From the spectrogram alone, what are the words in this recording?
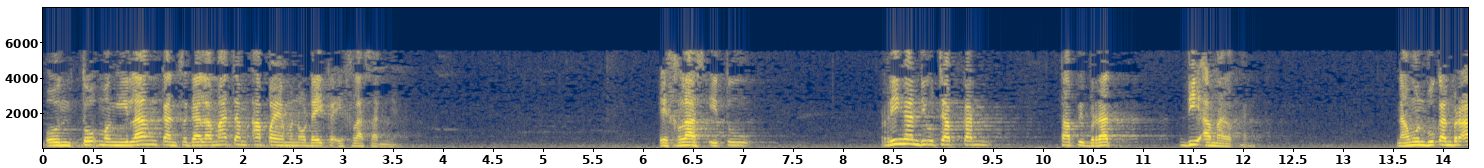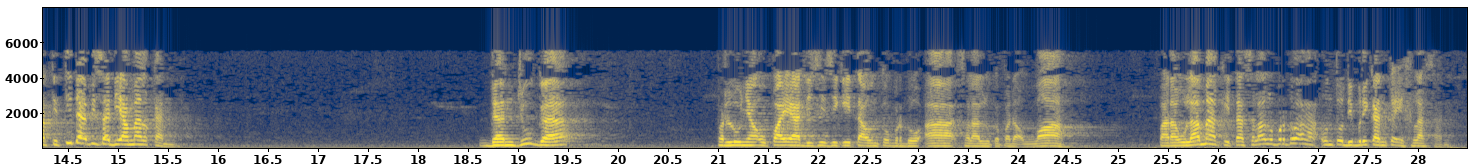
untuk menghilangkan segala macam apa yang menodai keikhlasannya. Ikhlas itu ringan diucapkan tapi berat diamalkan. Namun bukan berarti tidak bisa diamalkan. Dan juga perlunya upaya di sisi kita untuk berdoa selalu kepada Allah. Para ulama kita selalu berdoa untuk diberikan keikhlasan.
